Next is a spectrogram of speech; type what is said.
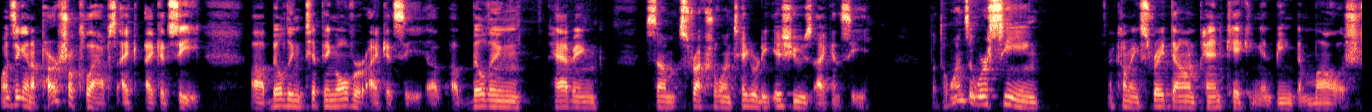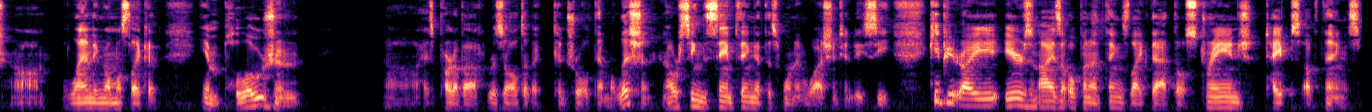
Once again, a partial collapse I, I could see. A building tipping over, I could see. A, a building having some structural integrity issues, I can see. But the ones that we're seeing are coming straight down, pancaking, and being demolished, um, landing almost like an implosion uh, as part of a result of a controlled demolition. Now we're seeing the same thing at this one in Washington, D.C. Keep your ears and eyes open on things like that, those strange types of things.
